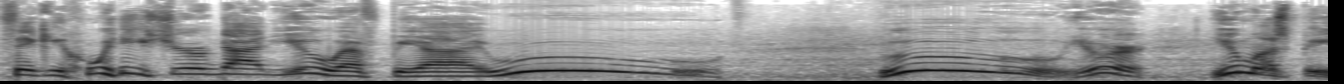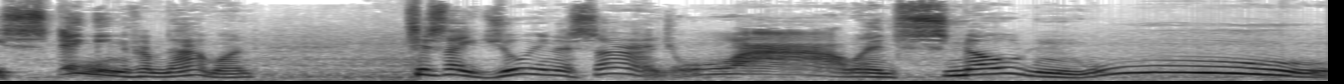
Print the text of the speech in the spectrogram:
thinking, we sure got you, FBI. Woo! Woo! You're, you must be stinging from that one. Just like Julian Assange. Wow! And Snowden. Woo!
